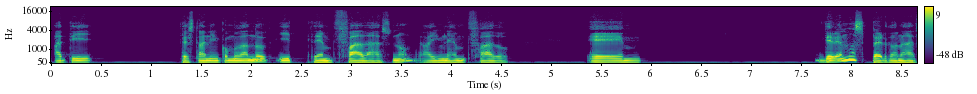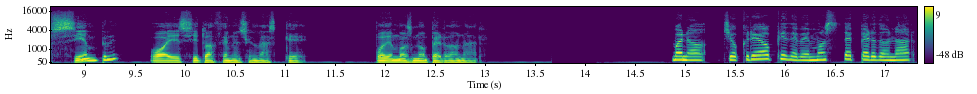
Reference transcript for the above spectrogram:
a ti te están incomodando y te enfadas, ¿no? Hay un enfado. Em, ¿Debemos perdonar siempre o hay situaciones en las que podemos no perdonar? Bueno, yo creo que debemos de perdonar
